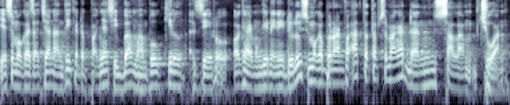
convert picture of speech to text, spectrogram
Ya semoga saja nanti ke depannya Shiba mampu kill zero. Oke mungkin ini dulu. Semoga bermanfaat. Tetap semangat dan salam cuan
